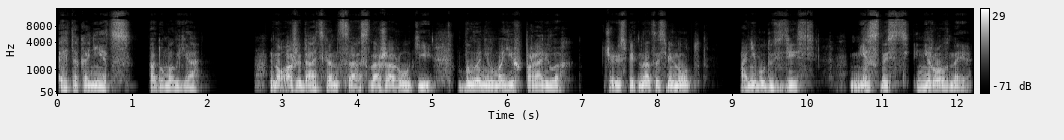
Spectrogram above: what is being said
«Это конец», — подумал я. Но ожидать конца, сложа руки, было не в моих правилах. Через пятнадцать минут они будут здесь. Местность неровная,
